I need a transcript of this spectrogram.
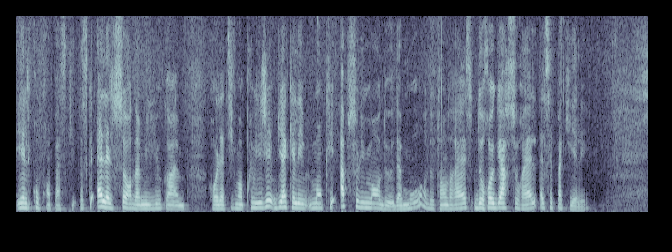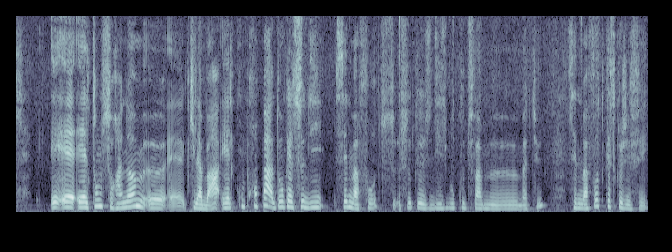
Et elle ne comprend pas ce qui est. Parce qu'elle, elle sort d'un milieu quand même relativement privilégié, bien qu'elle ait manqué absolument d'amour, de, tendresse, de regard sur elle, elle ne sait pas qui elle est. Et, elle tombe sur un homme euh, qui la bat et elle ne comprend pas. Donc elle se dit, c'est de ma faute, ce, que se disent beaucoup de femmes euh, battues c'est de ma faute, qu'est-ce que j'ai fait?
